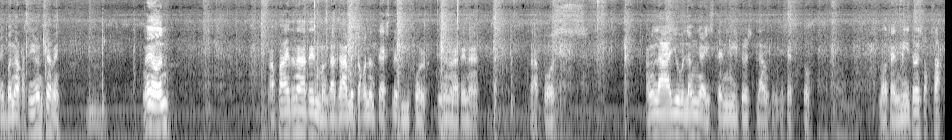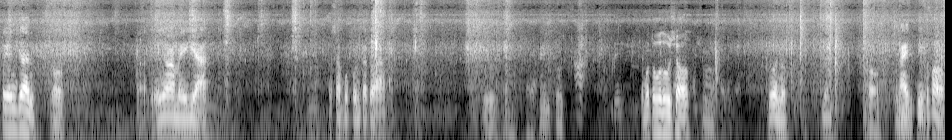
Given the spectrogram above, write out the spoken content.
iba na kasi yun, sir eh. Hmm. Ngayon, papakita natin, magagamit ako ng Tesla D4. Tingnan natin ha. Tapos, ang layo lang niya is 10 meters lang. I-set ko. No, 10 meters. Sakto yan dyan. No. Ah, yun nga may ha. Saan pupunta to ha? Ikot. Tumuturo siya oh. Doon oh. Yan. Oh. Kahit dito pa oh.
